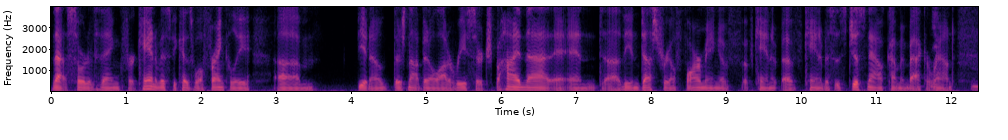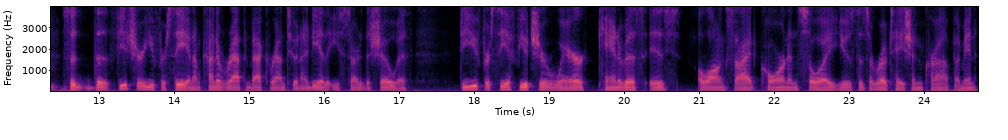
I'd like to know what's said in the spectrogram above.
that sort of thing for cannabis because, well, frankly, um, you know, there's not been a lot of research behind that, and uh, the industrial farming of of, canna- of cannabis is just now coming back around. So the future you foresee, and I'm kind of wrapping back around to an idea that you started the show with. Do you foresee a future where cannabis is alongside corn and soy used as a rotation crop? I mean,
